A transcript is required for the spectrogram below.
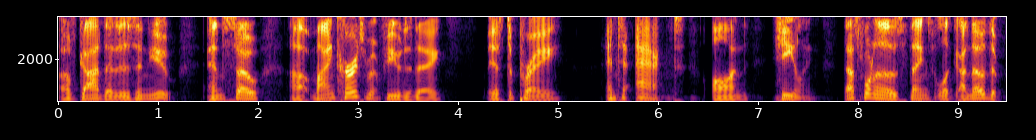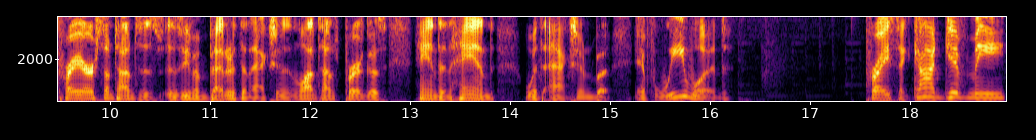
of God that is in you. And so, uh, my encouragement for you today is to pray and to act on healing. That's one of those things. Look, I know that prayer sometimes is, is even better than action, and a lot of times prayer goes hand in hand with action. But if we would pray, say, God, give me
